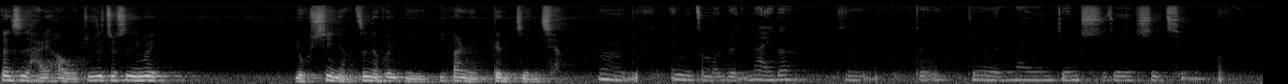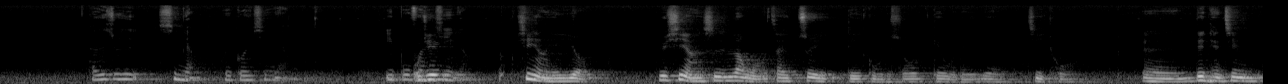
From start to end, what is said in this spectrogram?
但是还好，我觉得就是因为有信仰，真的会比一般人更坚强。嗯，那你怎么忍耐的？是，对，就是忍耐跟坚持这些事情，还是就是信仰回归信仰，一部我觉得分信仰。信仰也有，因为信仰是让我在最低谷的时候给我的一个寄托。嗯，练田径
